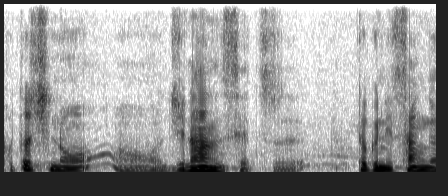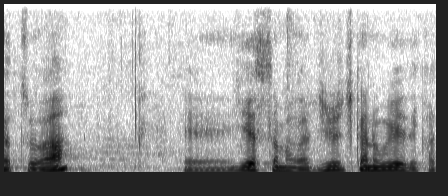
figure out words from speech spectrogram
今年の受難節特に3月はイエス様が十字架の上で語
